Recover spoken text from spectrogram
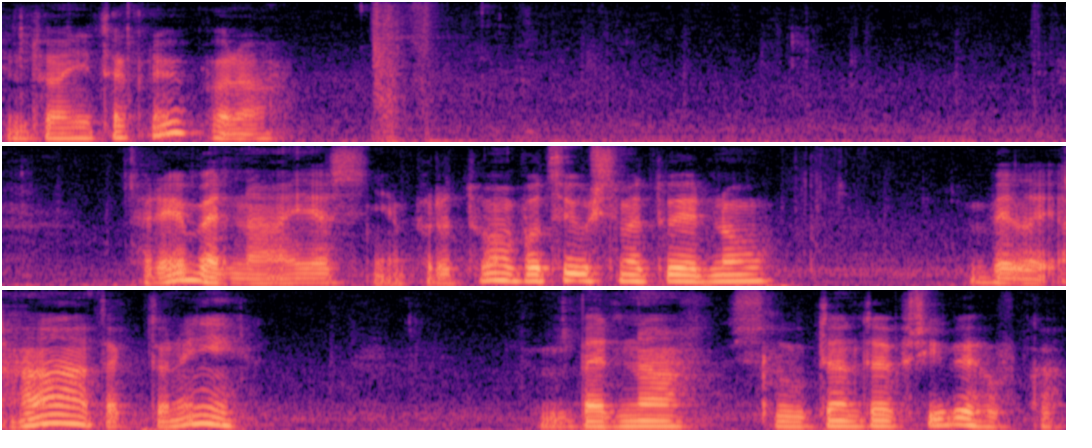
Tím to ani tak nevypadá. Tady je bedna, jasně. Proto mám pocit, už jsme tu jednou byli. Aha, tak to není. Bedna s lootem, to je příběhovka.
